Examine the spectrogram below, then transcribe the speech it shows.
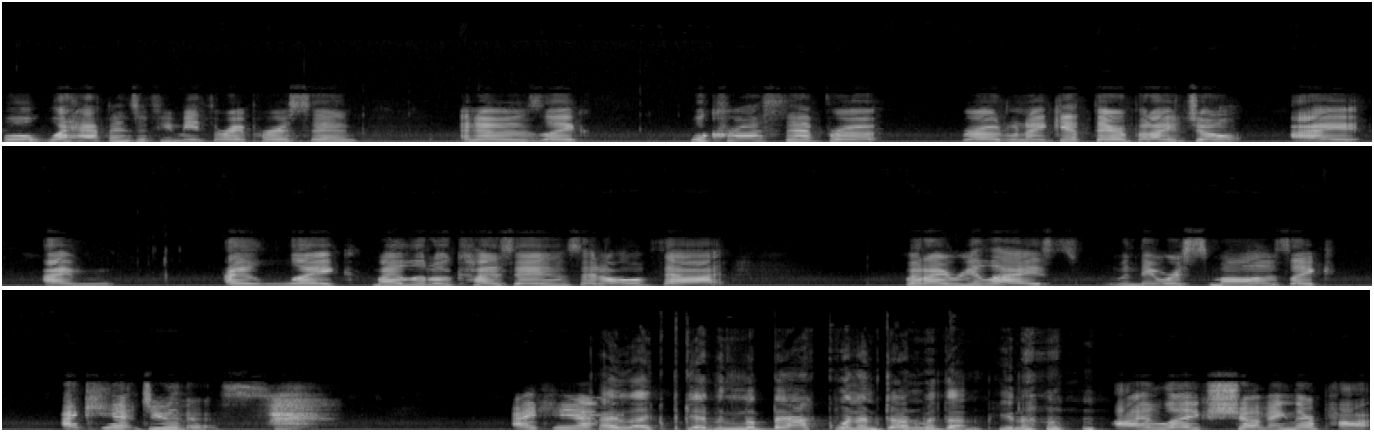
"Well, what happens if you meet the right person?" And I was like, "We'll cross that bro- road when I get there." But I don't. I I'm I like my little cousins and all of that, but I realized when they were small, I was like, I can't do this. I can't. i like giving them back when i'm done with them you know I like shoving their po-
